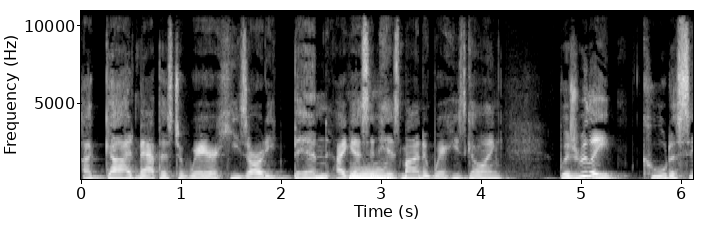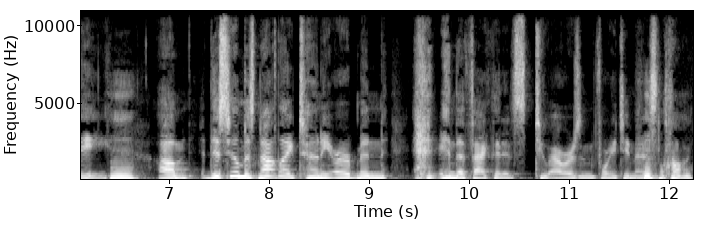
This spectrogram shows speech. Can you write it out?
a guide map as to where he's already been, I guess, in his mind and where he's going, was really cool to see. Hmm. Um, this film is not like Toni Erdmann in the fact that it's two hours and 42 minutes hmm. long.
